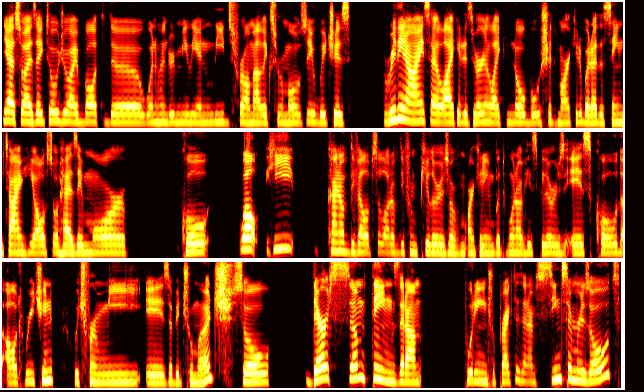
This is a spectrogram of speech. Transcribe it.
yeah so as i told you i bought the 100 million leads from alex Hormozi, which is really nice. I like it. It's very like no bullshit market, but at the same time, he also has a more cool. Well, he kind of develops a lot of different pillars of marketing, but one of his pillars is called outreaching, which for me is a bit too much. So there are some things that I'm putting into practice and I've seen some results.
